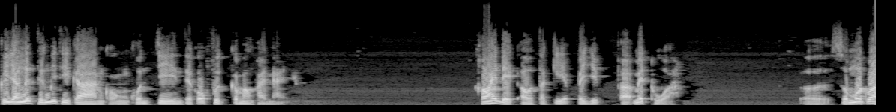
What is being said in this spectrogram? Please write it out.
คือยังนึกถึงวิธีการของคนจีน แต่เขาฝึกกำลังภายใน เขาให้เด็กเอาตะเกียบไปหยิบเม็ดถั่วสมมติว่า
